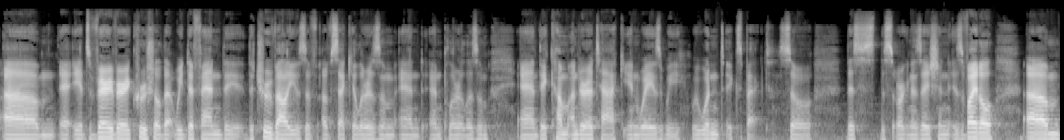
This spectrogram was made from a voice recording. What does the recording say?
Um, it's very, very crucial that we defend the, the true values of, of secularism and, and pluralism, and they come under attack in ways we, we wouldn't expect. So this this organization is vital. Um,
